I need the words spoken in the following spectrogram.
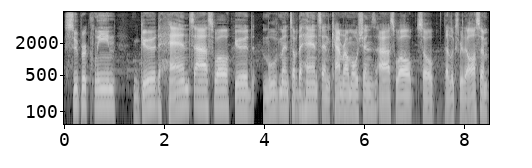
Super clean. Good hands as well. Good movements of the hands and camera motions as well. So that looks really awesome.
